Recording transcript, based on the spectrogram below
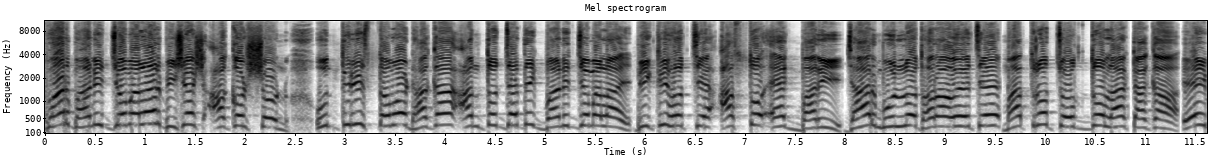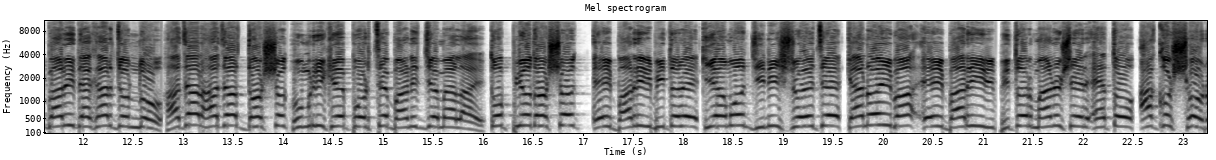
এবার বাণিজ্য মেলার বিশেষ আকর্ষণ। উনত্রিশতম ঢাকা আন্তর্জাতিক বাণিজ্য মেলায় বিক্রি হচ্ছে আস্ত এক বাড়ি, যার মূল্য ধরা হয়েছে মাত্র চোদ্দ লাখ টাকা। এই বাড়ি দেখার জন্য হাজার হাজার দর্শক হুমড়ি খেয়ে পড়ছে বাণিজ্য মেলায়। তো প্রিয় দর্শক, এই বাড়ির ভিতরে কি এমন জিনিস রয়েছে? কেনই বা এই বাড়ির ভিতর মানুষের এত আকর্ষণ?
